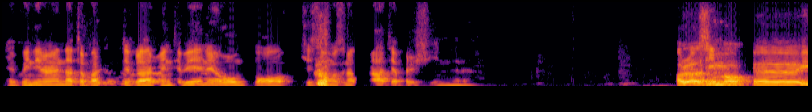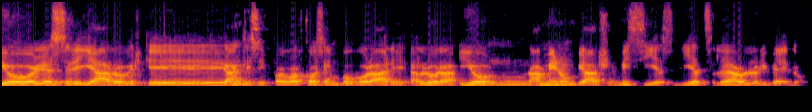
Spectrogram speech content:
e quindi non è andato particolarmente bene, o un po' ci siamo snaturati a prescindere? Allora Simo, eh, io voglio essere chiaro perché anche se poi qualcosa è impopolare, allora io, a me non piace Messias, Diaz, Leao, lo ripeto,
